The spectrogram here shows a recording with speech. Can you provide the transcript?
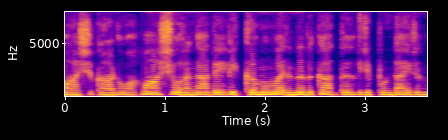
മാഷു കാണുക മാഷ് ഉറങ്ങാതെ വിക്രമും വരുന്നത് കാത്ത് ഇരിപ്പുണ്ടായിരുന്നു.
